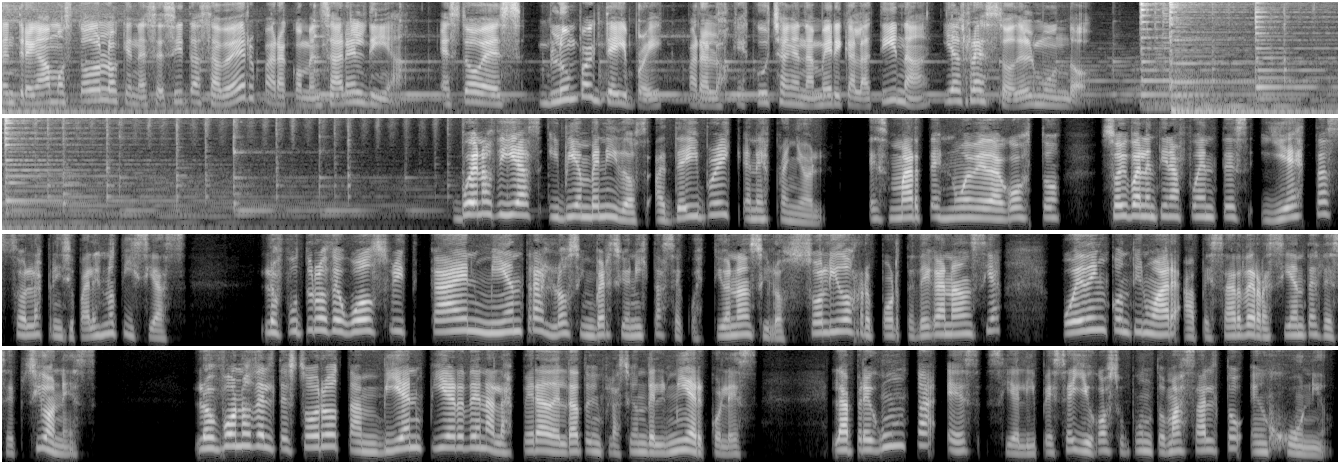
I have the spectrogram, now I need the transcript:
Le entregamos todo lo que necesita saber para comenzar el día. Esto es Bloomberg Daybreak para los que escuchan en América Latina y el resto del mundo. Buenos días y bienvenidos a Daybreak en español. Es martes 9 de agosto, soy Valentina Fuentes y estas son las principales noticias. Los futuros de Wall Street caen mientras los inversionistas se cuestionan si los sólidos reportes de ganancia pueden continuar a pesar de recientes decepciones. Los bonos del Tesoro también pierden a la espera del dato de inflación del miércoles. La pregunta es si el IPC llegó a su punto más alto en junio.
